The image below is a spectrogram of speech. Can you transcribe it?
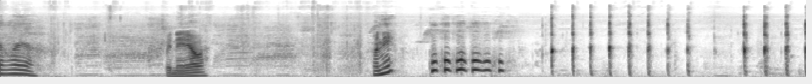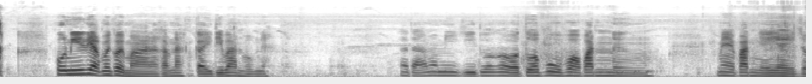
ยังไงอะไปไหนววะมานี่กุ๊กกุ๊กกุ๊กกุ๊กกุ๊ก พวกนี้เรียกไม่ค่อยมานะครับนะไก่ที่บ้านผมเนี่ยถ้าถามว่ามีกี่ตัวก็ตัวผู้พ่อพันหนึ่งแม่พันใหญ่ๆส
